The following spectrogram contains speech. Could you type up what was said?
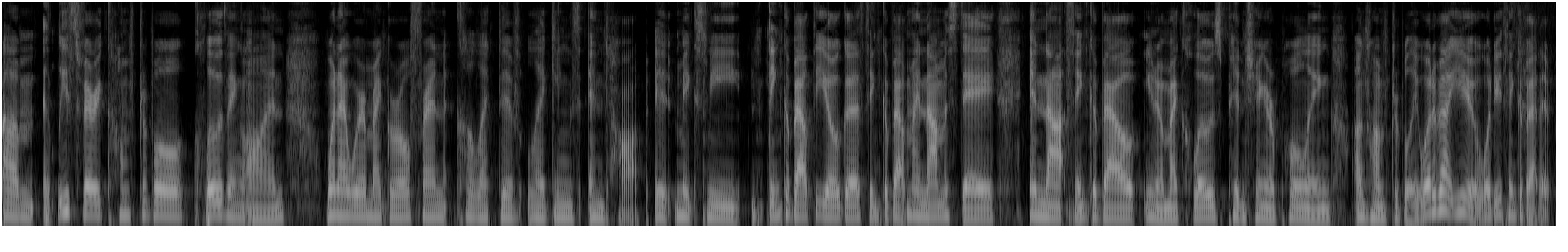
um, at least very comfortable clothing on when I wear my girlfriend collective leggings and top. It makes me think about the yoga, think about my namaste, and not think about, you know, my clothes pinching or pulling uncomfortably. What about you? What do you think about it?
